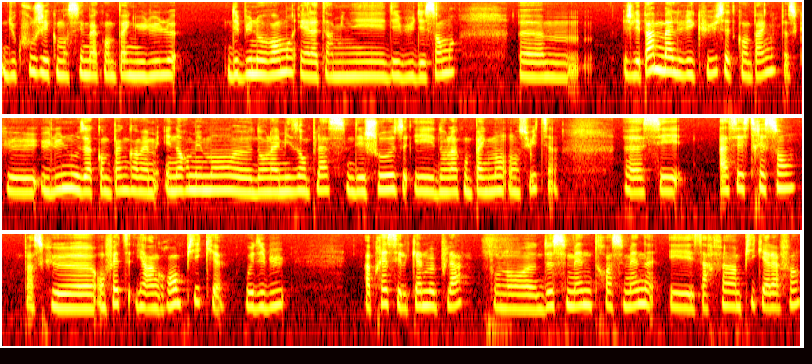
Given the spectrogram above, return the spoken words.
du coup, j'ai commencé ma campagne Ulule début novembre et elle a terminé début décembre. Je l'ai pas mal vécu cette campagne parce que Ulule nous accompagne quand même énormément euh, dans la mise en place des choses et dans l'accompagnement ensuite. Euh, c'est assez stressant parce que euh, en fait il y a un grand pic au début. Après c'est le calme plat pendant deux semaines, trois semaines et ça refait un pic à la fin.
